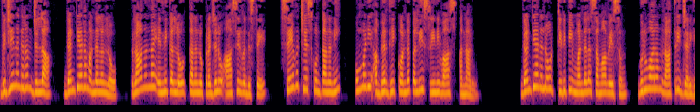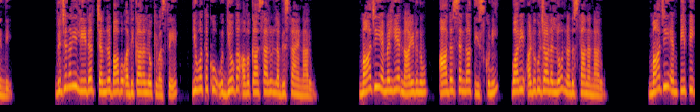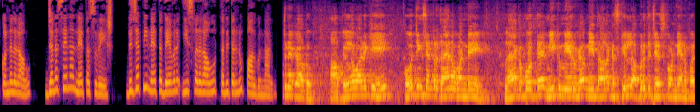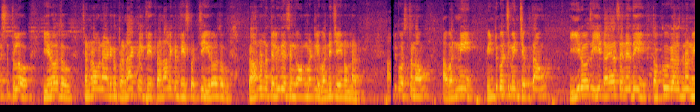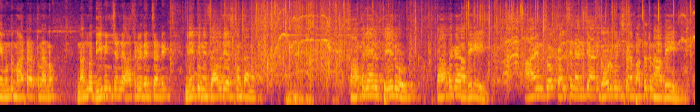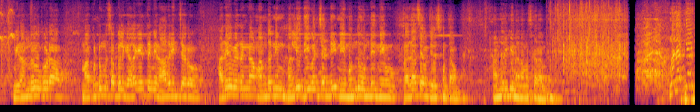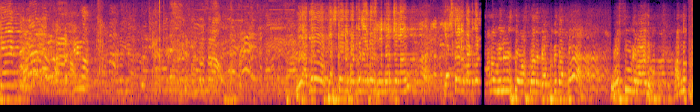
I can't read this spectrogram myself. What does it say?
విజయనగరం జిల్లా గంట్యాడ మండలంలో రానున్న ఎన్నికల్లో తనను ప్రజలు ఆశీర్వదిస్తే సేవ చేసుకుంటానని ఉమ్మడి అభ్యర్థి కొండపల్లి శ్రీనివాస్ అన్నారు. గంట్యాడలో టిడిపి మండల సమావేశం గురువారం రాత్రి జరిగింది. విజనరీ లీడర్ చంద్రబాబు అధికారంలోకి వస్తే యువతకు ఉద్యోగ అవకాశాలు లభిస్తాయన్నారు. మాజీ ఎమ్మెల్యే నాయుడును ఆదర్శంగా తీసుకుని వారి అడుగుజాడల్లో నడుస్తానన్నారు. మాజీ ఎంపీపీ కొండలరావు జనసేన నేత సురేష్ బీజేపీ నేత దేవర ఈశ్వరరావు తదితరులు పాల్గొన్నారు. కాదు ఆ పిల్లవాడికి కోచింగ్ సెంటర్ జాయిన్ అవ్వండి. లేకపోతే మీకు మీరుగా మీ తాలూకా స్కిల్ అభివృద్ధి చేసుకోండి అనే పరిస్థితిలో ఈరోజు చంద్రబాబు నాయుడుకు ప్రణాళికలు ప్రణాళికలు తీసుకొచ్చి ఈరోజు రానున్న తెలుగుదేశం గవర్నమెంట్లు ఇవన్నీ చేయనున్నారు. ఇంటికి వస్తున్నాం అవన్నీ ఇంటికి వచ్చి మేము చెప్తాం ఈరోజు ఈ డయాస్ అనేది తక్కువ కలుగుతున్నాను మీ ముందు మాట్లాడుతున్నాను. నన్ను దీవించండి ఆశీర్వదించండి. మీకు నేను సేవ చేసుకుంటాను. తాతగారి పేరు తాతగారి అది ఆయనతో కలిసి నడిచి ఆయన గౌరవించుకునే పద్ధతి నాది. మీరందరూ కూడా మా కుటుంబ సభ్యులకి ఎలాగైతే మీరు ఆదరించారో అదే విధంగా మా అందరినీ మళ్ళీ దీవించండి. మీ ముందు ఉండి మేము ప్రజాసేవ చేసుకుంటాం. అందరికీ నా నమస్కారాలు. మన అభ్యర్థి మీరందరూ అందరూ ప్లస్ కార్డులు పట్టుకుని నిలబడుతుంది కూర్చున్నాం. ప్లస్ కార్డులు పట్టుకుని మనం విలువిస్తే వస్తుంది డబ్బుకి తప్ప వస్తువుకి రాదు. అందుకు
